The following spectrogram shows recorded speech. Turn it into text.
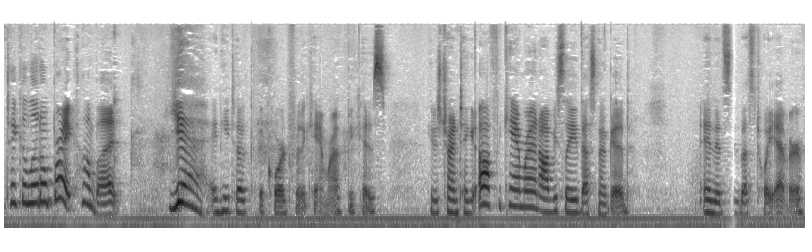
take a little break, huh, bud? Yeah, and he took the cord for the camera because he was trying to take it off the camera, and obviously that's no good. And it's the best toy ever.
